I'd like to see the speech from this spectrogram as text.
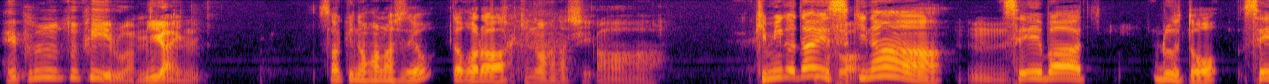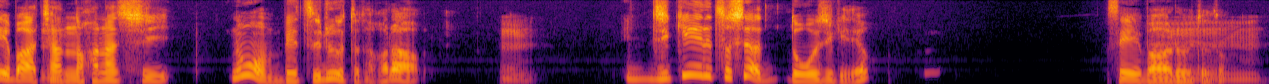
ヘブンズフィールは未来に、先の話だよ。だから、先の話。ああ。君が大好きなうん。セーバールート、セーバーちゃんの話の別ルートだから、うん。時系列としては同時期だよ。セーバールートとう。ん。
